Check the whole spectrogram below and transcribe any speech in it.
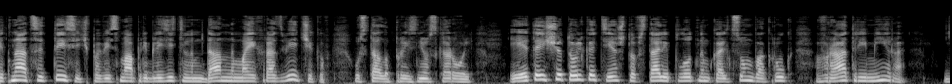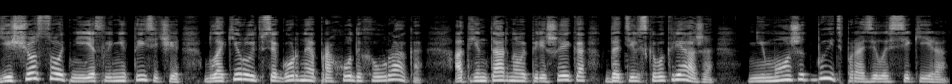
«Пятнадцать тысяч, по весьма приблизительным данным моих разведчиков», — устало произнес король. «И это еще только те, что встали плотным кольцом вокруг врат Ремира. Еще сотни, если не тысячи, блокируют все горные проходы Хаурака, от Янтарного перешейка до Тильского кряжа». «Не может быть», — поразилась Секира.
